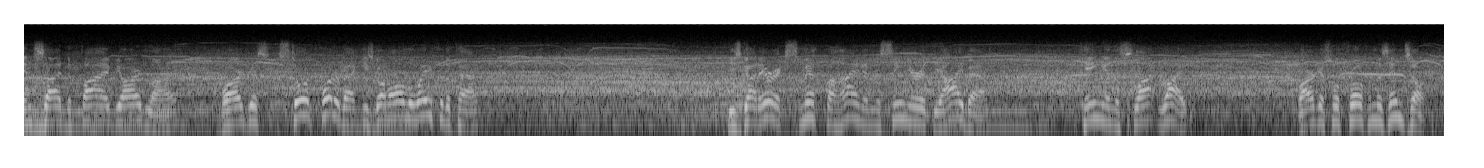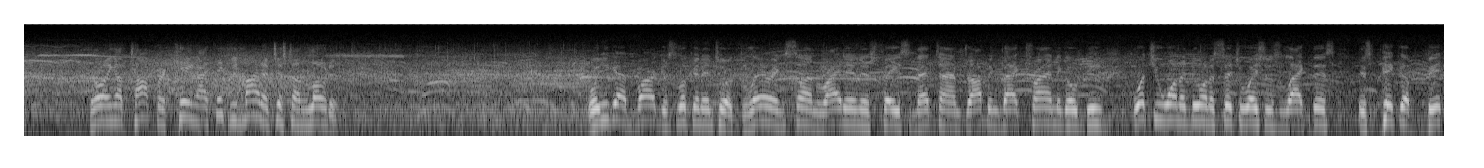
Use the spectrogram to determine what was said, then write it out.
inside the five-yard line. Vargas still at quarterback. He's gone all the way for the pack. He's got Eric Smith behind him, the senior at the I-back. King in the slot right. Vargas will throw from his end zone. Throwing up top for King. I think he might have just unloaded. Well, you got Vargas looking into a glaring sun right in his face, and that time dropping back, trying to go deep. What you want to do in a situation like this is pick up bit,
